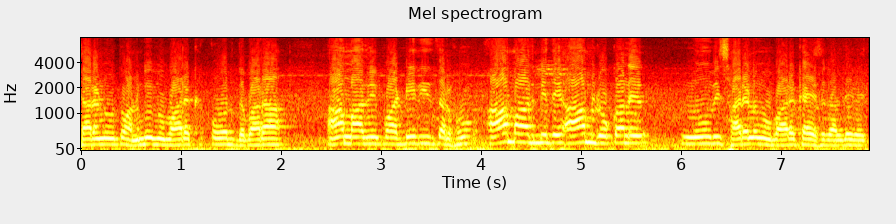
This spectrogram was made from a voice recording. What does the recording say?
ਸਾਰਿਆਂ ਨੂੰ ਤੁਹਾਨੂੰ ਵੀ ਮੁਬਾਰਕ ਔਰ ਦੁਬਾਰਾ ਆਮ ਆਦਮੀ ਪਾਰਟੀ ਦੀ ਤਰਫੋਂ ਆਮ ਆਦਮੀ ਦੇ ਆਮ ਲੋਕਾਂ ਦੇ ਨੂੰ ਵੀ ਸਾਰਿਆਂ ਨੂੰ ਮੁਬਾਰਕ ਹੈ ਇਸ ਗੱਲ ਦੇ ਵਿੱਚ।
